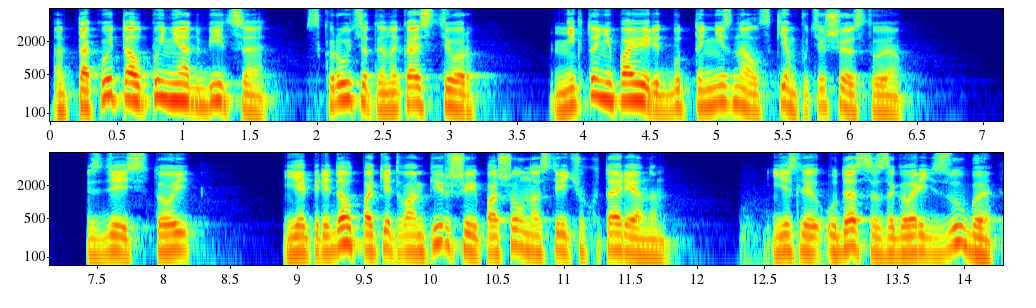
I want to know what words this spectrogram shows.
От такой толпы не отбиться. Скрутят и на костер. Никто не поверит, будто не знал, с кем путешествую. Здесь стой. Я передал пакет вампирши и пошел навстречу хуторянам. Если удастся заговорить зубы,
